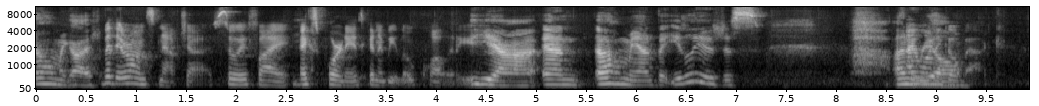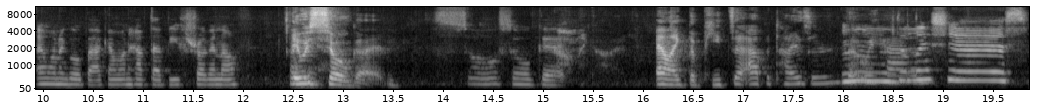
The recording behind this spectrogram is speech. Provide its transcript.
Oh my gosh. but they were on Snapchat. So if I export it, it's gonna be low quality. Yeah, and oh man, but Eataly is just I unreal. want to go back. I want to go back. I want to have that beef stroganoff. It was so good. so so good. Oh my god. And like the pizza appetizer that we Mm, had. delicious.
